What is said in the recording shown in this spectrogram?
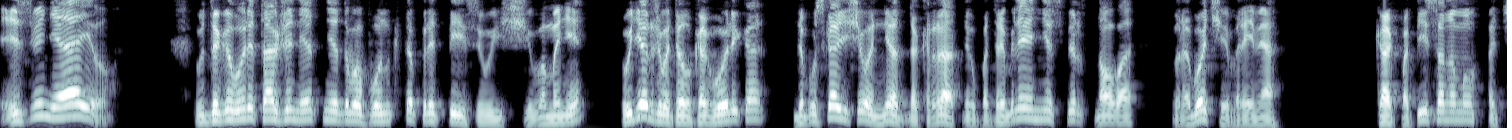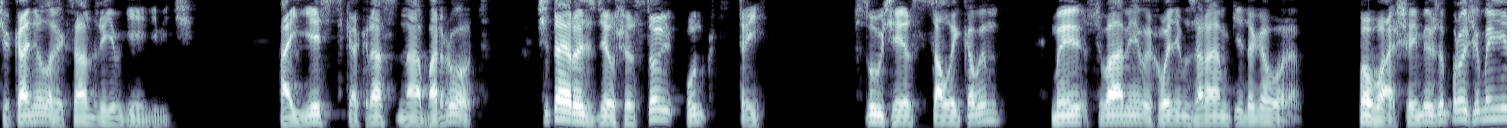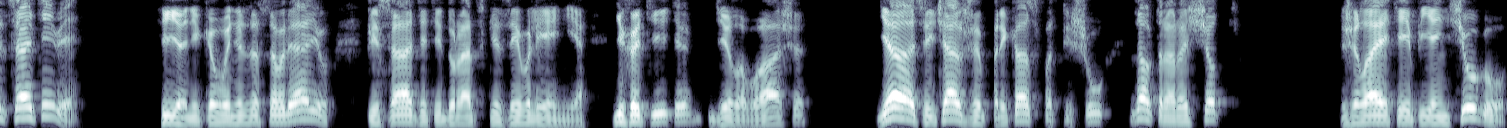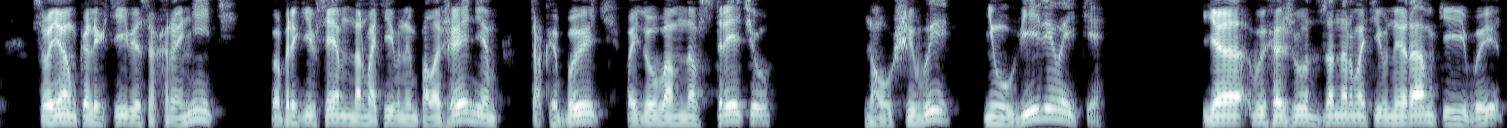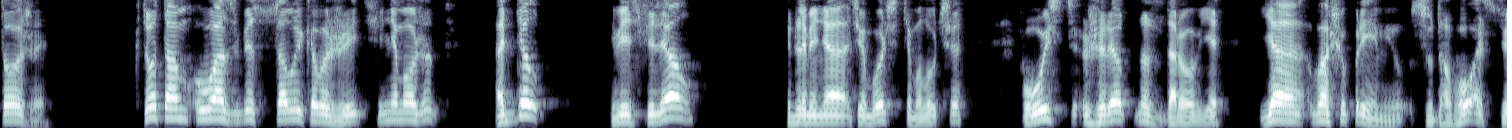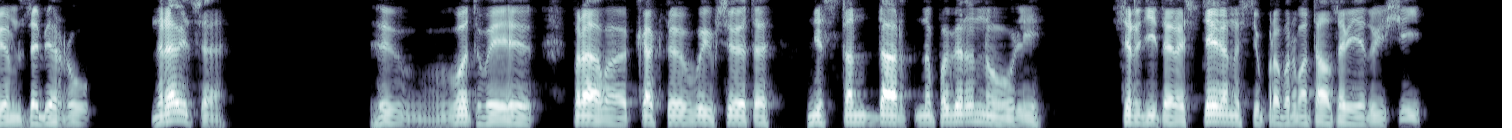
Извиняю. В договоре также нет ни одного пункта, предписывающего мне удерживать алкоголика, допускающего неоднократное употребление спиртного в рабочее время. Как по писанному отчеканил Александр Евгеньевич. А есть как раз наоборот. Читай раздел 6, пункт 3. В случае с Салыковым мы с вами выходим за рамки договора. По вашей, между прочим, инициативе. И я никого не заставляю писать эти дурацкие заявления. Не хотите — дело ваше. Я сейчас же приказ подпишу, завтра расчет. Желаете пьянчугу в своем коллективе сохранить, вопреки всем нормативным положениям, так и быть, пойду вам навстречу. Но уж и вы не увиливайте. Я выхожу за нормативные рамки, и вы тоже. Кто там у вас без Салыкова жить не может? Отдел? Весь филиал? Для меня чем больше, тем лучше. Пусть жрет на здоровье. Я вашу премию с удовольствием заберу. Нравится? Э, вот вы, э, право, как-то вы все это нестандартно повернули. Сердитой растерянностью пробормотал заведующий.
